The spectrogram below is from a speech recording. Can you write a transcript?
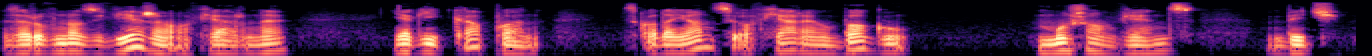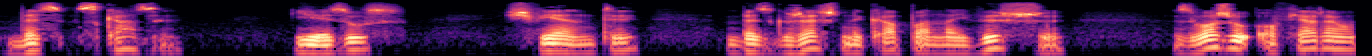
Zarówno zwierzę ofiarne, jak i kapłan składający ofiarę Bogu muszą więc być bez skazy. Jezus, święty, bezgrzeszny kapłan najwyższy, złożył ofiarę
